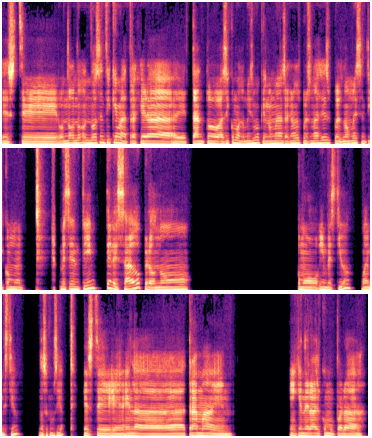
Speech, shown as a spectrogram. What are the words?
Este. O no, no, no sentí que me atrajera eh, tanto. Así como lo mismo que no me atrajeron los personajes, pues no me sentí como. Me sentí interesado, pero no. Como investido o investido, no sé cómo se. Este, en, en la trama, en, en general, como para,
